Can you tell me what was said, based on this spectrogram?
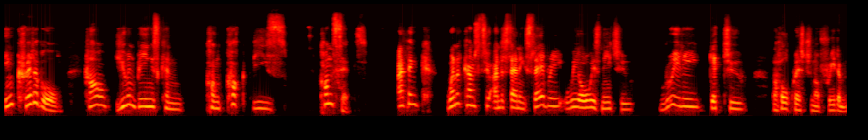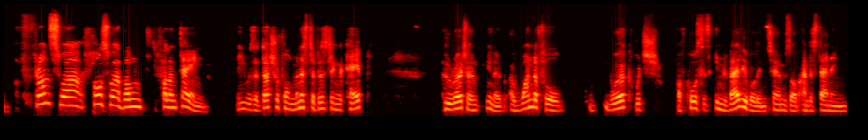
Incredible how human beings can concoct these concepts. I think when it comes to understanding slavery, we always need to really get to the whole question of freedom. Francois, Francois Valentijn, he was a Dutch reform minister visiting the Cape who wrote a, you know, a wonderful work, which of course is invaluable in terms of understanding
